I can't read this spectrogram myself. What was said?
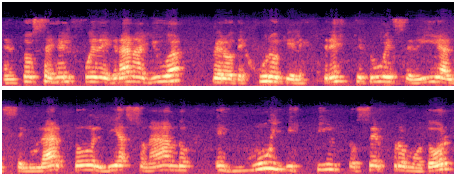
entonces él fue de gran ayuda, pero te juro que el estrés que tuve ese día, el celular todo el día sonando, es muy distinto ser promotor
